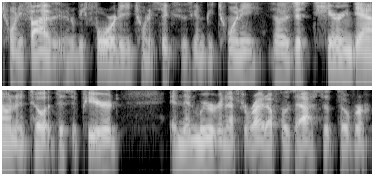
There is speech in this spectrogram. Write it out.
25 is going to be 40, 26 is going to be 20. So it was just tearing down until it disappeared. And then we were going to have to write off those assets over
